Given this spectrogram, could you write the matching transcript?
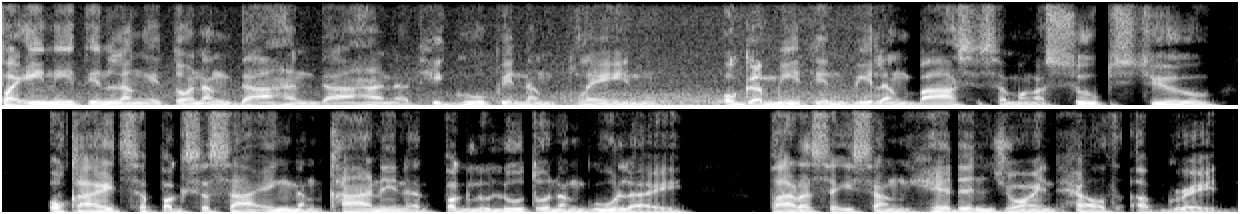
Painitin lang ito ng dahan-dahan at higupin ng plain o gamitin bilang base sa mga soup stew o kahit sa pagsasaing ng kanin at pagluluto ng gulay para sa isang hidden joint health upgrade.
